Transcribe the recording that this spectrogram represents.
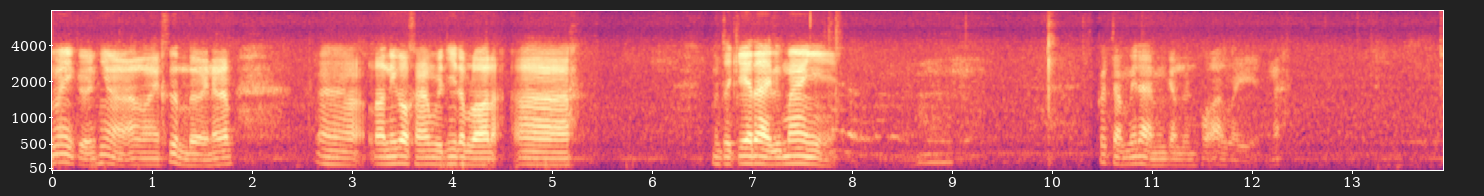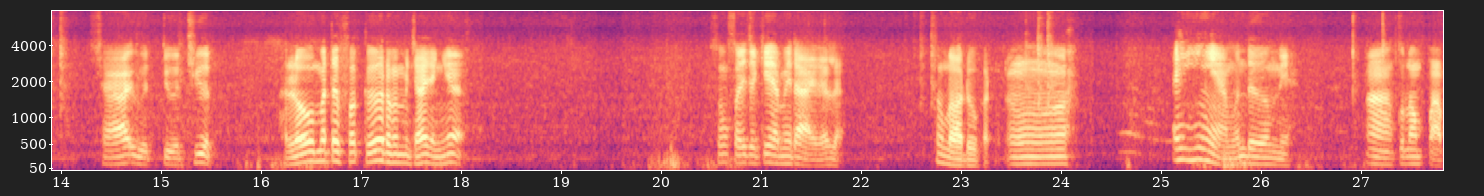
ไม่เกิดเหี้ยอะไรขึ้นเลยนะครับ อ่าตอนนี้ก็ค้างไปที่เรียบร้อยละอ่า มันจะแก้ได้หรือไม่ ก็จำไม่ได้เหมือนกันเป็นเพราะอะไรนะ ช้าอืดจืดชืดฮัลโหลมัตเตอร์ฟักเกอร์ทำไมมันช้าอย่างเงี้ย สงสัยจะแก้ไม่ได้แล้วแหละ ต้องรอดูก่อนเออไอ้เหี้ยเหมือนเดิมเนี่ย อ่ากูลองปรับ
